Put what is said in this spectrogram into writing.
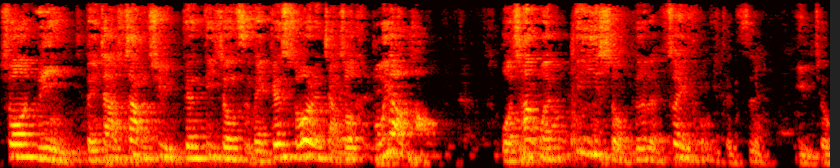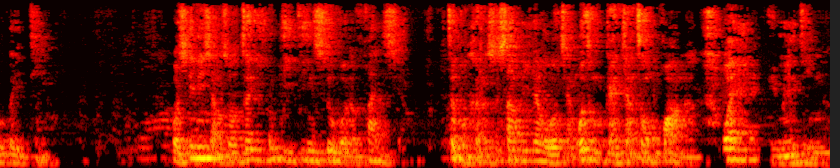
说你等一下上去跟弟兄姊妹跟所有人讲说不要跑，我唱完第一首歌的最后一个字，雨就会停。我心里想说，这一定是我的幻想。这不可能是上帝要我讲，我怎么敢讲这种话呢？万一雨没停呢？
